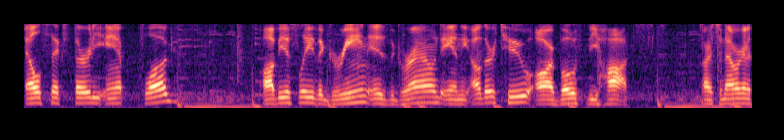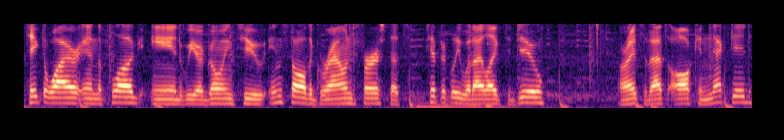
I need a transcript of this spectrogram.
L630 amp plug. Obviously, the green is the ground and the other two are both the hots. Alright, so now we're going to take the wire and the plug and we are going to install the ground first. That's typically what I like to do. Alright, so that's all connected.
